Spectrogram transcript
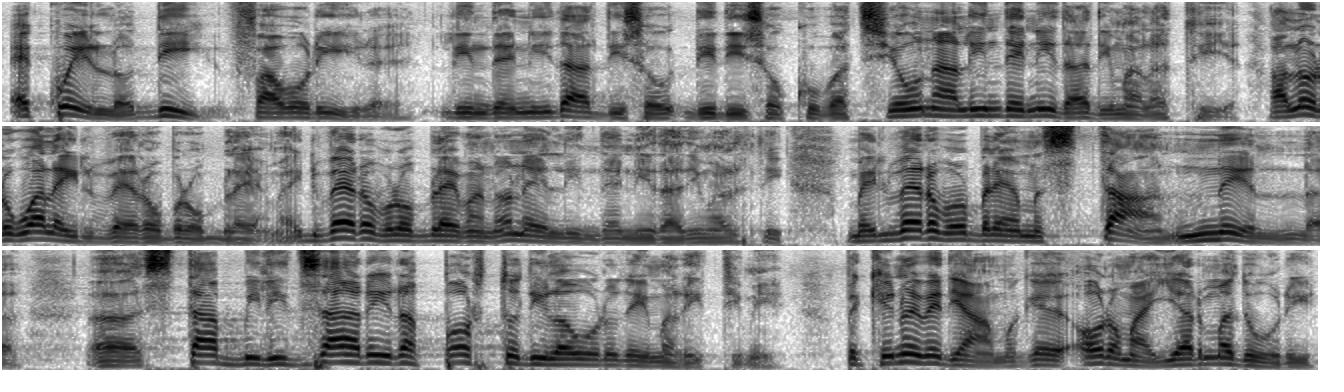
È quello di favorire l'indennità di, so di disoccupazione all'indennità di malattia. Allora qual è il vero problema? Il vero problema non è l'indennità di malattia, ma il vero problema sta nel uh, stabilizzare il rapporto di lavoro dei marittimi perché noi vediamo che ormai gli armatori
